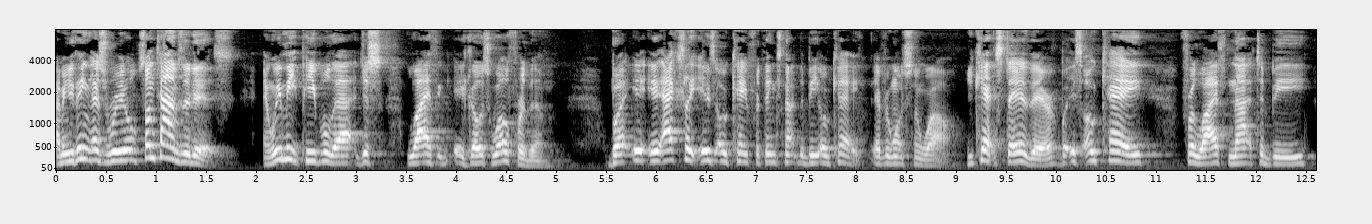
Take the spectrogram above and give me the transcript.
I mean, you think that's real? Sometimes it is. And we meet people that just life, it goes well for them. But it, it actually is okay for things not to be okay every once in a while. You can't stay there, but it's okay for life not to be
